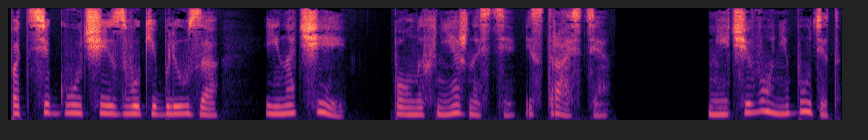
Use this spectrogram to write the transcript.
под тягучие звуки блюза и ночей, полных нежности и страсти. Ничего не будет.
